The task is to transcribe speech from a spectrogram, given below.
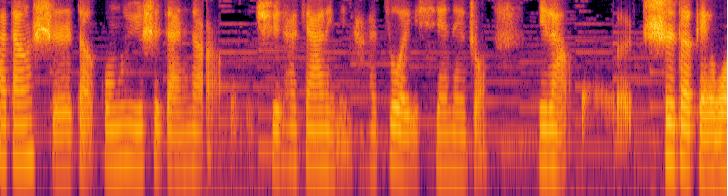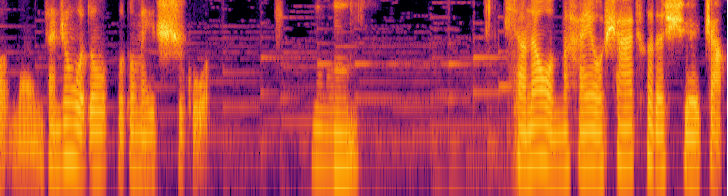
他当时的公寓是在那儿，我们去他家里面，他还做一些那种伊朗的吃的给我们，反正我都我都没吃过。嗯，想到我们还有沙特的学长，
